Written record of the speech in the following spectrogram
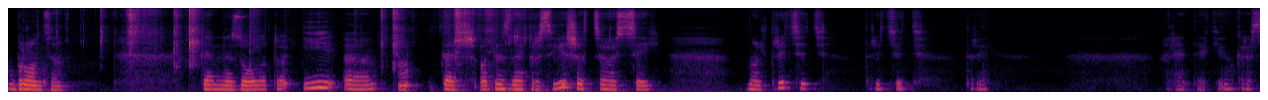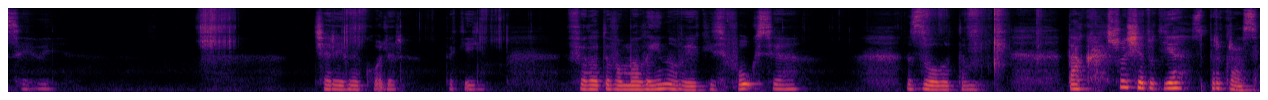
бронза, темне золото. І е, теж один з найкрасивіших це ось цей 030 33. Гляньте, який він красивий. Чарівний колір. Такий фіолетово-малиновий, якийсь фуксія з золотом. Так, що ще тут є з прикрас?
